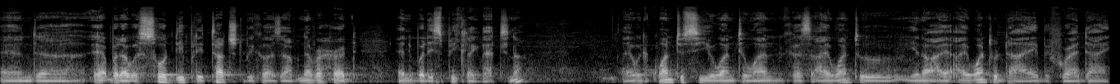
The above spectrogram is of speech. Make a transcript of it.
And, uh, yeah, but I was so deeply touched because I've never heard anybody speak like that, you know? I would want to see you one to one because I want to, you know, I, I want to die before I die.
